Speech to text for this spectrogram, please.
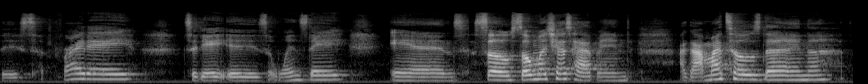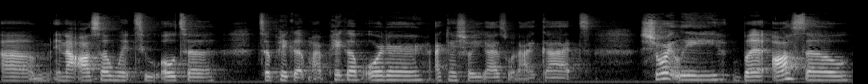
this Friday. Today is Wednesday and so, so much has happened. I got my toes done um, and I also went to Ulta to pick up my pickup order. I can show you guys what I got shortly but also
